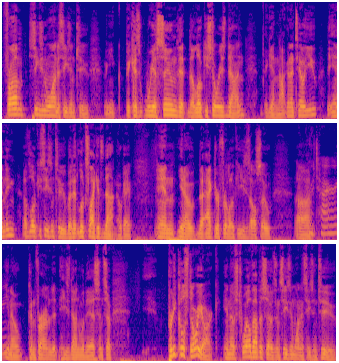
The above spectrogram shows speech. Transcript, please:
from season one to season two, because we assume that the Loki story is done. Again, not going to tell you the ending of Loki season two, but it looks like it's done. Okay, and you know the actor for Loki is also, uh, retiring. you know, confirmed that he's done with this, and so pretty cool story arc in those twelve episodes in season one and season two.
